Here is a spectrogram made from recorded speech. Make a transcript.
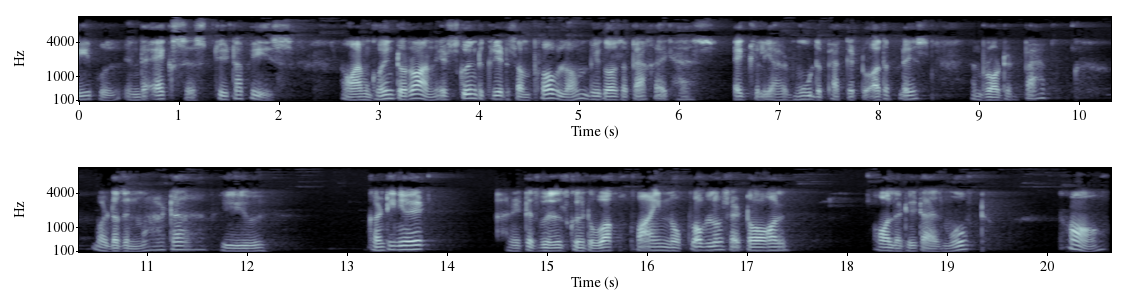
table in the access database. Now I'm going to run. It's going to create some problem because the package has actually I have moved the packet to other place and brought it back. But doesn't matter. You continue it and it is going to work fine. No problems at all. All the data is moved. Now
